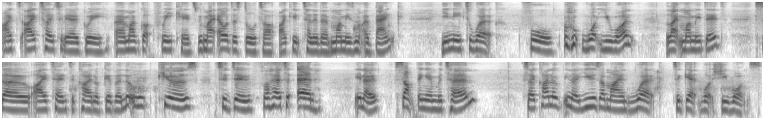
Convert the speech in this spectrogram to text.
I, I totally agree. Um, I've got three kids. With my eldest daughter, I keep telling her, Mummy's not a bank. You need to work for what you want, like Mummy did. So I tend to kind of give her little cures to do for her to earn, you know, something in return. So kind of, you know, use her mind, work to get what she wants,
